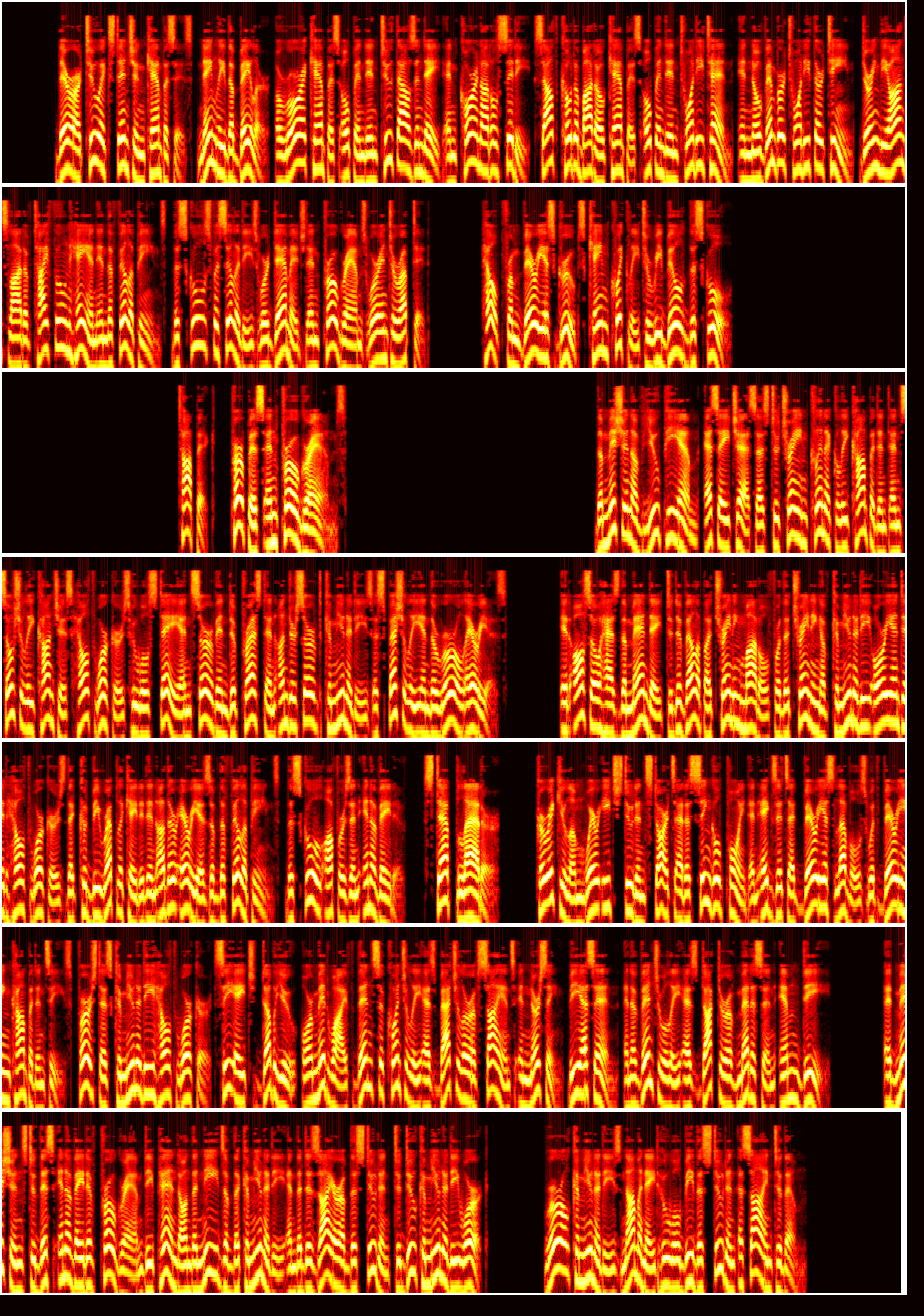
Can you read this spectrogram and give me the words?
There are two extension campuses, namely the Baler, Aurora campus opened in 2008 and Coronadal City, South Cotabato campus opened in 2010. In November 2013, during the onslaught of Typhoon Haiyan in the Philippines, the school's facilities were damaged and programs were interrupted. Help from various groups came quickly to rebuild the school. Topic Purpose and programs The mission of UPM, SHS is to train clinically competent and socially conscious health workers who will stay and serve in depressed and underserved communities especially in the rural areas. It also has the mandate to develop a training model for the training of community-oriented health workers that could be replicated in other areas of the Philippines. The school offers an innovative step ladder curriculum where each student starts at a single point and exits at various levels with varying competencies, first as community health worker CHW, or midwife then sequentially as Bachelor of Science in Nursing BSN, and eventually as Doctor of Medicine MD. Admissions to this innovative program depend on the needs of the community and the desire of the student to do community work. Rural communities nominate who will be the student assigned to them.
